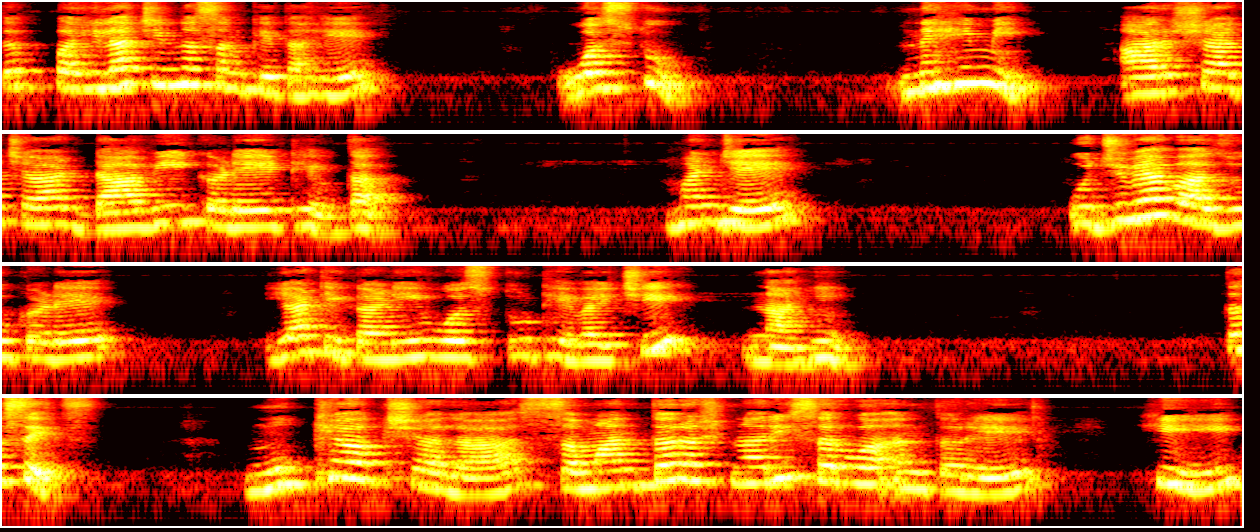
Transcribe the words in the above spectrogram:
तर पहिला चिन्ह संकेत आहे वस्तू. नेहमी आरशाच्या डावीकडे ठेवतात. म्हणजे उजव्या बाजूकडे या ठिकाणी वस्तू ठेवायची नाही. तसेच मुख्य अक्षाला समांतर असणारी सर्व अंतरे ही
